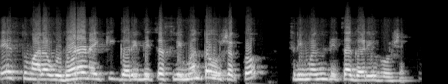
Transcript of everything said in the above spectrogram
तेच तुम्हाला उदाहरण आहे की गरिबीचा श्रीमंत होऊ शकतो श्रीमंतीचा गरीब होऊ शकतो.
